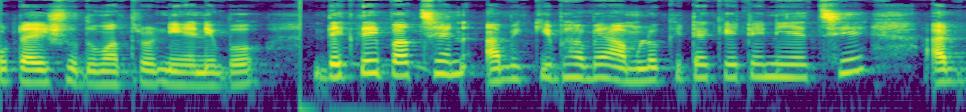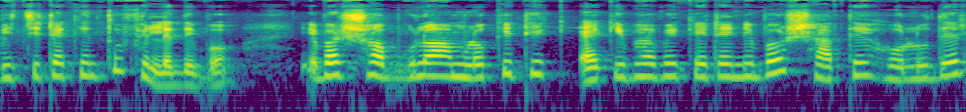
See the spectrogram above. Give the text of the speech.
ওটাই শুধুমাত্র নিয়ে নিব। দেখতেই পাচ্ছেন, আমি কীভাবে আমলকিটা কেটে নিয়েছি আর বিচিটা কিন্তু ফেলে দেব। এবার সবগুলো আমলকি ঠিক একইভাবে কেটে নিব, সাথে হলুদের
